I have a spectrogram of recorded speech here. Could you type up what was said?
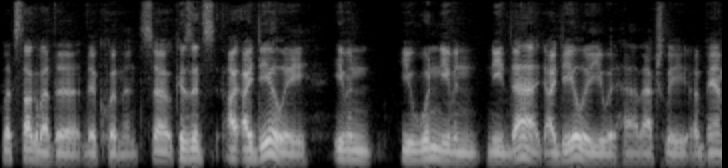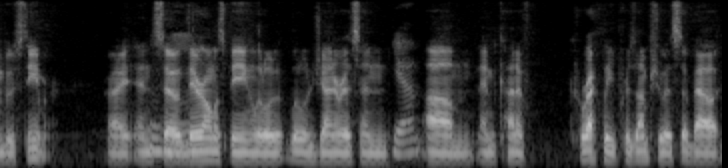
Let's talk about the, the equipment. So, because it's ideally, even you wouldn't even need that. Ideally, you would have actually a bamboo steamer, right? And mm-hmm. so they're almost being a little little generous and yeah. um, and kind of correctly presumptuous about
